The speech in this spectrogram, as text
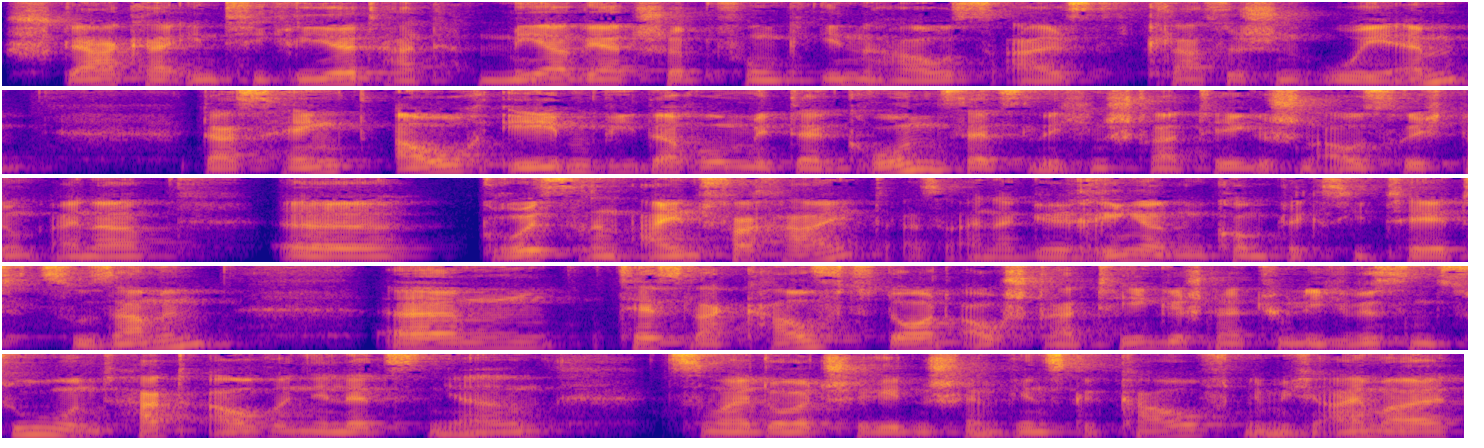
stärker integriert, hat mehr Wertschöpfung in-house als die klassischen OEM. Das hängt auch eben wiederum mit der grundsätzlichen strategischen Ausrichtung einer äh, größeren Einfachheit, also einer geringeren Komplexität zusammen. Ähm, Tesla kauft dort auch strategisch natürlich Wissen zu und hat auch in den letzten Jahren zwei deutsche Hidden Champions gekauft, nämlich einmal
